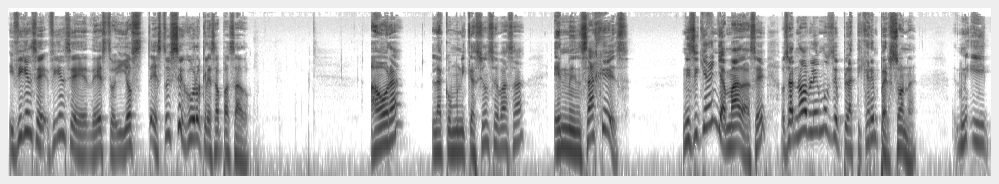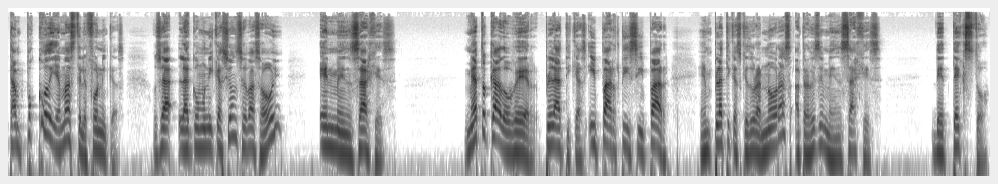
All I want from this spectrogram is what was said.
Y fíjense, fíjense de esto, y yo estoy seguro que les ha pasado. Ahora la comunicación se basa en mensajes. Ni siquiera en llamadas, ¿eh? O sea, no hablemos de platicar en persona. y tampoco de llamadas telefónicas. O sea, la comunicación se basa hoy en mensajes. Me ha tocado ver pláticas y participar en pláticas que duran horas a través de mensajes, de texto.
